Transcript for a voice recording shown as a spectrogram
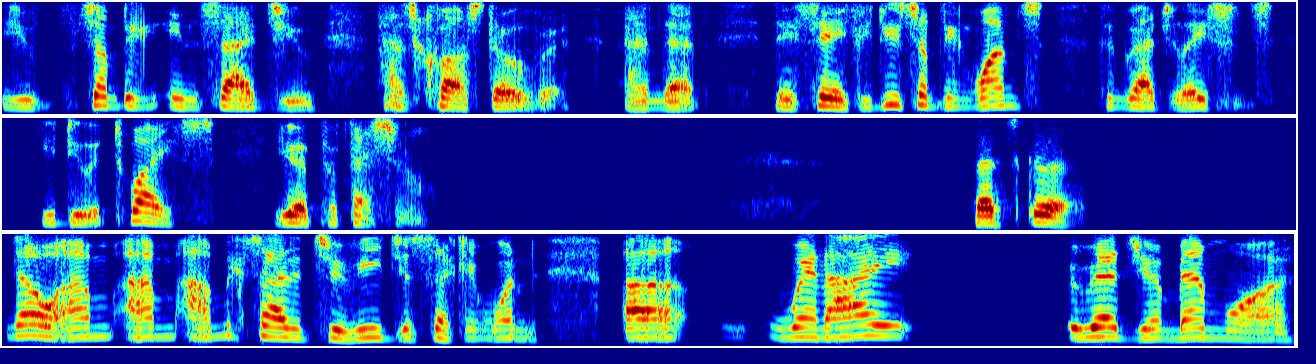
you something inside you has crossed over and that they say if you do something once congratulations you do it twice you're a professional. That's good. No i'm i'm i'm excited to read your second one. Uh, when i read your memoir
